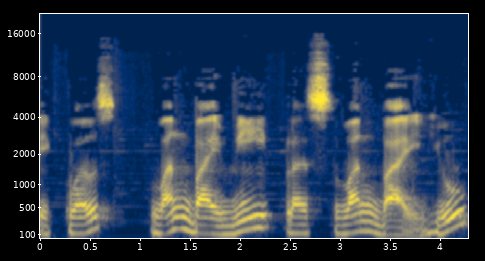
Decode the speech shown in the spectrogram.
equals one by V plus one by U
